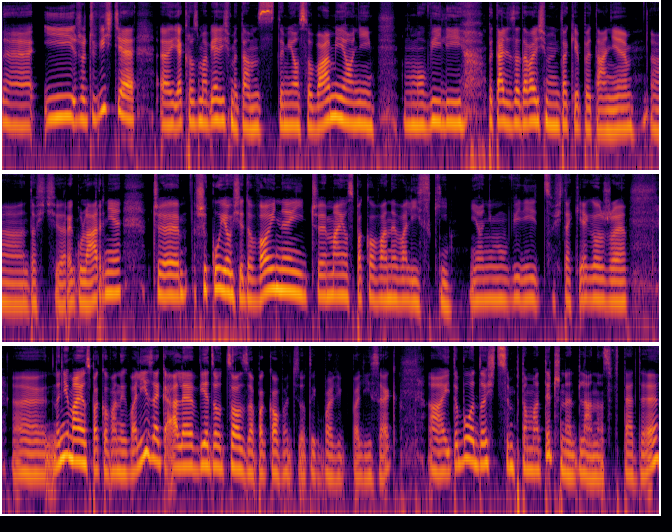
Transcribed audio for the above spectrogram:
E, I rzeczywiście, e, jak rozmawialiśmy tam z tymi osobami, oni mówili, pytali, zadawaliśmy im takie pytanie dość regularnie, czy szykują się do wojny i czy mają spakowane walizki. I oni mówili coś takiego, że e, no nie mają spakowanych walizek, ale wiedzą, co zapakować do tych walizek. I to było dość symptomatyczne dla nas wtedy,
